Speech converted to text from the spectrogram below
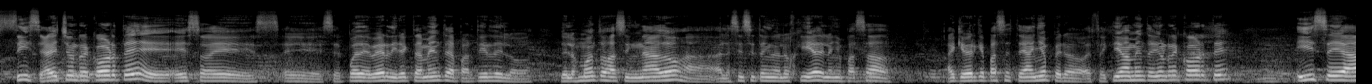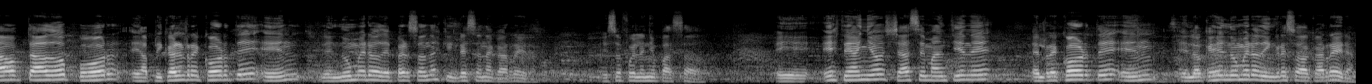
Sí, se ha hecho un recorte, eh, eso es, eh, se puede ver directamente a partir de, los montos asignados a, la ciencia y tecnología del año pasado. Hay que ver qué pasa este año, pero efectivamente hay un recorte y se ha optado por eh, aplicar el recorte en el número de personas que ingresan a carrera. Eso fue el año pasado. Este año ya se mantiene el recorte en, lo que es el número de ingresos a carrera.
